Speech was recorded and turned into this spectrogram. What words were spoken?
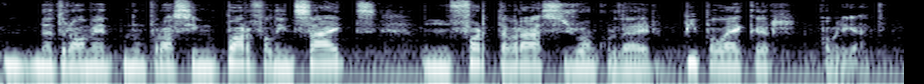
naturalmente num próximo Powerful Insight. Um forte abraço, João Cordeiro, People Hacker, obrigado.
